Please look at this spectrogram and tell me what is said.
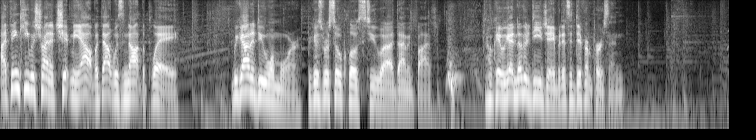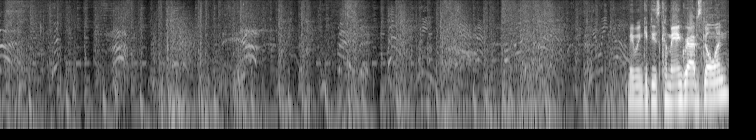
I think he was trying to chip me out, but that was not the play. We got to do one more because we're so close to uh, Diamond 5. Okay, we got another Dee Jay, but it's a different person. Maybe we can get these command grabs going.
